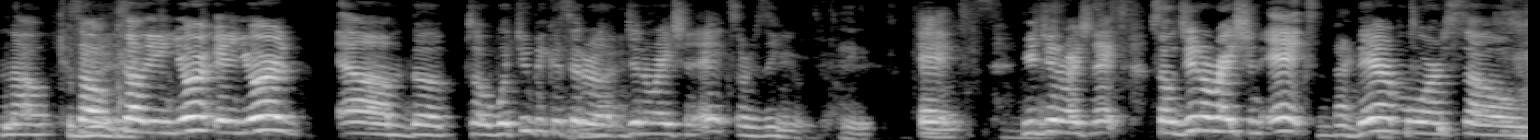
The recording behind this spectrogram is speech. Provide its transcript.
No. So Community. so in your in your um the so would you be considered a generation X or Z? It- X. Your generation X. So generation X, Thank they're more so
